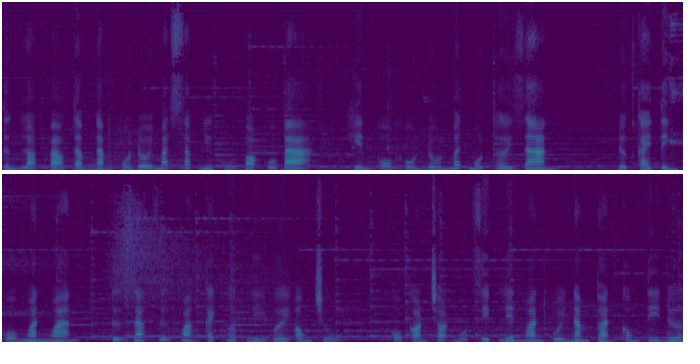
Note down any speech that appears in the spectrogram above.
từng lọt vào tầm ngắm của đôi mắt sắc như cú vọ của bà, khiến cô khốn đốn mất một thời gian. Được cái tính cô ngoan ngoãn, tự giác giữ khoảng cách hợp lý với ông chủ. Cô còn chọn một dịp liên hoan cuối năm toàn công ty đưa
